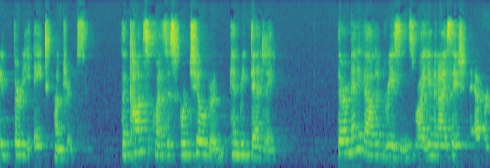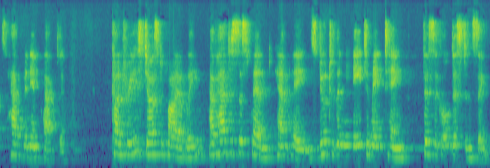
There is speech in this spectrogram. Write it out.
in 38 countries. The consequences for children can be deadly. There are many valid reasons why immunization efforts have been impacted. Countries justifiably have had to suspend campaigns due to the need to maintain physical distancing.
